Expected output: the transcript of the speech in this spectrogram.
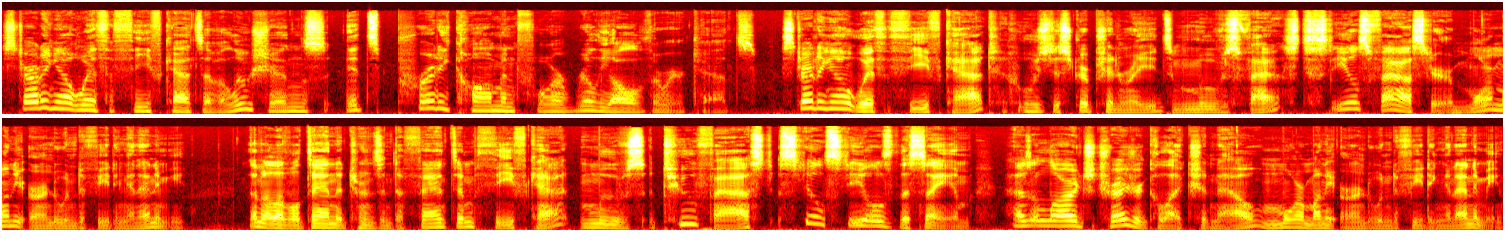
Starting out with Thief Cat's evolutions, it's pretty common for really all of the rare cats. Starting out with Thief Cat, whose description reads, moves fast, steals faster, more money earned when defeating an enemy. Then at level 10 it turns into Phantom Thief Cat, moves too fast, still steals the same, has a large treasure collection now, more money earned when defeating an enemy.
